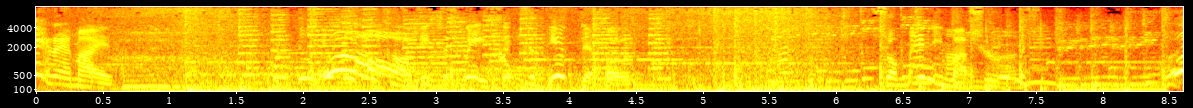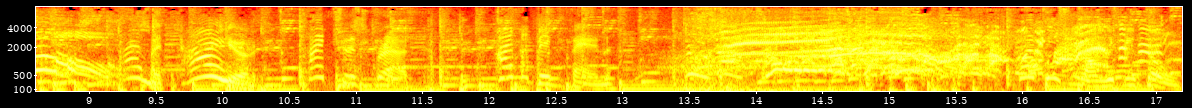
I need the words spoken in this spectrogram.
Where am I? What do people call this place? It's beautiful. So many mushrooms. Whoa! I'm a tired. Hi, Chris Pratt. I'm a big fan. What is wrong with you, Toad?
